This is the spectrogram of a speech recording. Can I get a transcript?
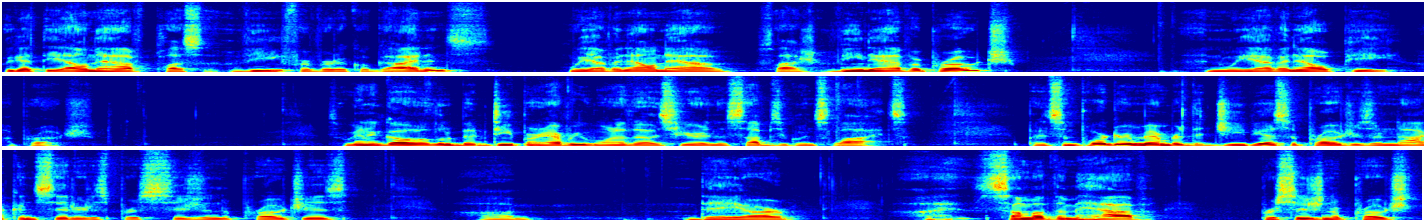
We got the LNAV plus V for vertical guidance, we have an LNAV slash VNAV approach, and we have an LP approach. So we're going to go a little bit deeper in every one of those here in the subsequent slides. But it's important to remember that GPS approaches are not considered as precision approaches. Um, they are, uh, some of them have precision approach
